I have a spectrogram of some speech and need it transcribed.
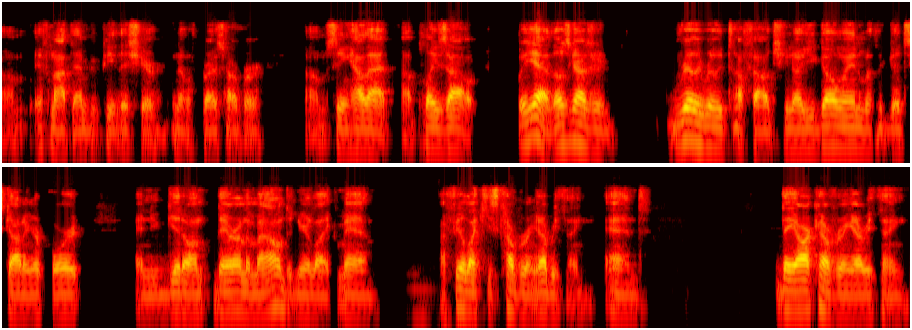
um, if not the MVP this year. You know, with Bryce Harper, um, seeing how that uh, plays out. But yeah, those guys are really, really tough outs. You know, you go in with a good scouting report, and you get on there on the mound, and you're like, man I feel like he's covering everything, and they are covering everything.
